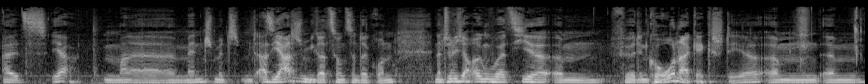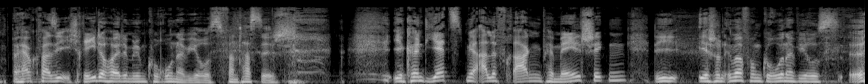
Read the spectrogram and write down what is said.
als ja äh, Mensch mit mit asiatischem Migrationshintergrund natürlich auch irgendwo jetzt hier ähm, für den Corona-Gag stehe. Ähm, ähm, ich habe quasi, ich rede heute mit dem Coronavirus. Fantastisch. Ihr könnt jetzt mir alle Fragen per Mail schicken, die ihr schon immer vom Coronavirus äh,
